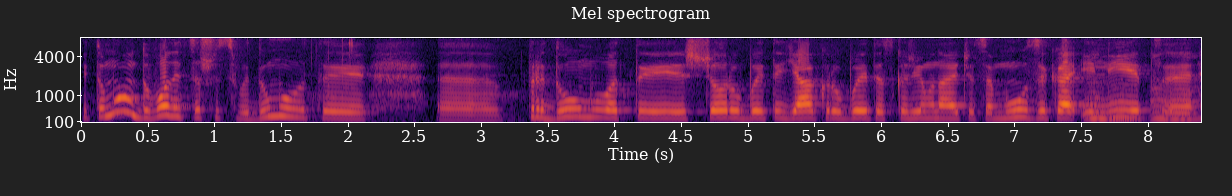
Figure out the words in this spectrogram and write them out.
І тому доводиться щось видумувати, е, придумувати, що робити, як робити. Скажімо, навіть це музика, еліт. Е, мгм.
